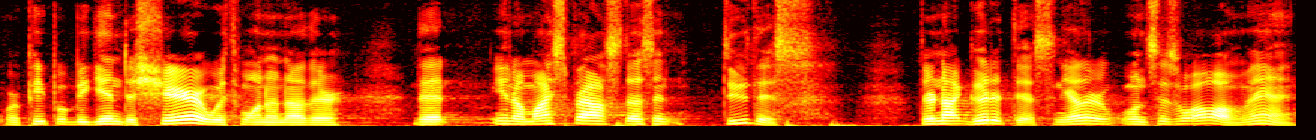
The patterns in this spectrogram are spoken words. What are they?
where people begin to share with one another that, you know, my spouse doesn't do this. They're not good at this. And the other one says, well, oh, man.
